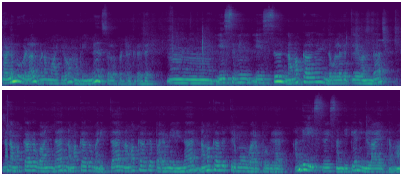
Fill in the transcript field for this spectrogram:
தழும்புகளால் குணமாகிறோம் அப்படின்னு சொல்லப்பட்டிருக்கிறது. உம், இயேசுவின் இயேசு நமக்காக இந்த உலகத்திலே வந்தார். நமக்காக வாழ்ந்தார் நமக்காக மறித்தார் நமக்காக பரமேறினார் நமக்காக திரும்பவும் வரப்போகிறார். அந்த இயேசுவை சந்திக்க நீங்கள் ஆயத்தமா?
